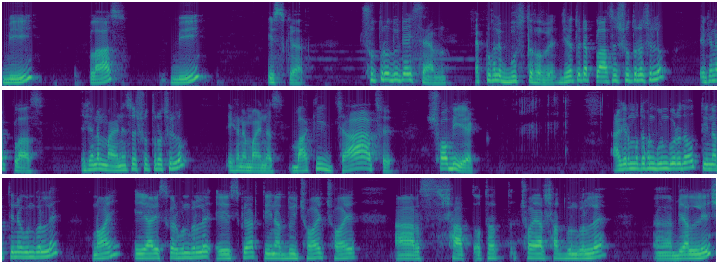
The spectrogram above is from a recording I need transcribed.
B plus B square সূত্র দুইটাই সেম একটু খালি বুঝতে হবে। যেহেতু এটা প্লাসের সূত্র ছিল এখানে প্লাস এখানে মাইনাসের সূত্র ছিল, এখানে মাইনাস বাকি যা আছে সবই এক। আগের মতো এখন গুণ করে দাও, তিন আর তিনে গুণ করলে নয় এ আর স্কোয়ার গুণ করলে এ স্কোয়ার তিন আর দুই ছয় ছয় আর সাত, অর্থাৎ ছয় আর সাত গুণ করলে বিয়াল্লিশ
